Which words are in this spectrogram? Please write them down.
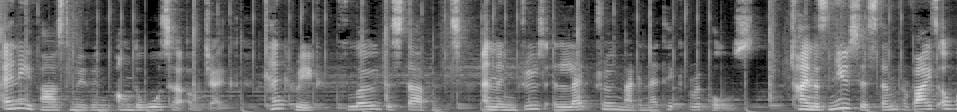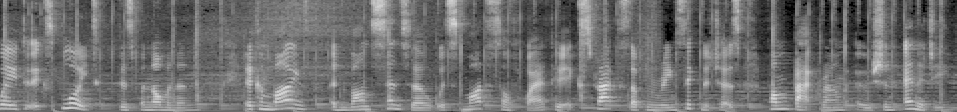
any fast-moving underwater object can create flow disturbance and induce electromagnetic ripples. China's new system provides a way to exploit this phenomenon. It combines advanced sensor with smart software to extract submarine signatures from background ocean energy.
